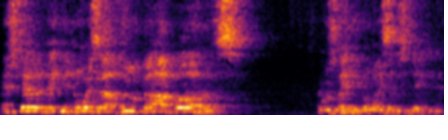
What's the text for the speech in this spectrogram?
instead of making noise about who God was, it was making noise that was negative.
